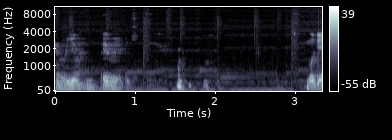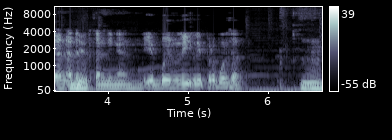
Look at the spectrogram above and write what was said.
Oh iya mantep. Kemudian ada Iya. pertandingan ya Burnley Liverpool saat Hmm.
